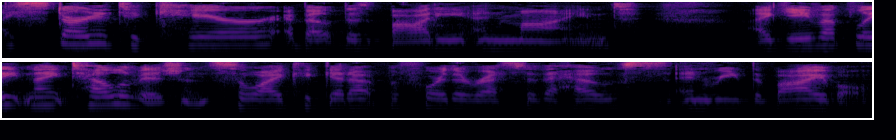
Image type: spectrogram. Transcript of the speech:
I started to care about this body and mind. I gave up late night television so I could get up before the rest of the house and read the Bible.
